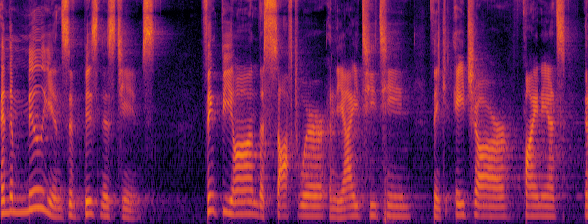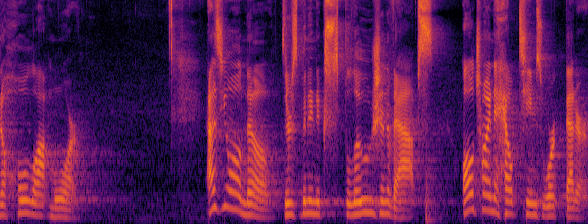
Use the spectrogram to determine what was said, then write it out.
and the millions of business teams. Think beyond the software and the IT team, think HR, finance, and a whole lot more. As you all know, there's been an explosion of apps, all trying to help teams work better.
